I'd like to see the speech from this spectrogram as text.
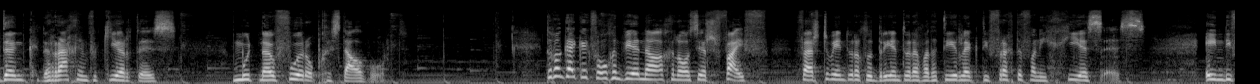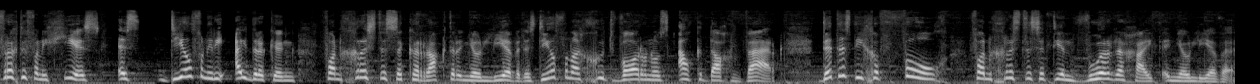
dink reg en verkeerd is moet nou vooropgestel word. Dan gaan kyk ek volgende weer na Galasiërs 5 vers 22 tot 23 wat natuurlik die vrugte van die gees is. En die vrugte van die Gees is deel van hierdie uitdrukking van Christus se karakter in jou lewe. Dis deel van daai goed waaraan ons elke dag werk. Dit is die gevolg van Christus se teenwoordigheid in jou lewe.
